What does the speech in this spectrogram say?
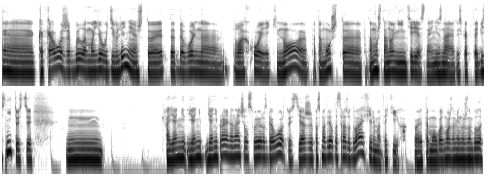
Э, Каково же было мое удивление, что это довольно плохое кино, потому что, потому что оно неинтересное, не знаю, то есть как это объяснить, то есть... А я, не, я, не, я неправильно начал свой разговор, то есть я же посмотрел-то сразу два фильма таких, поэтому, возможно, мне нужно было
